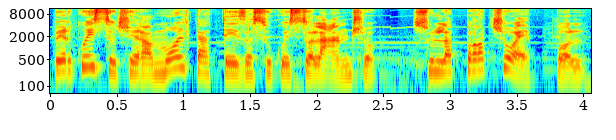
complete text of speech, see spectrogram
Per questo c'era molta attesa su questo lancio, sull'approccio Apple.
